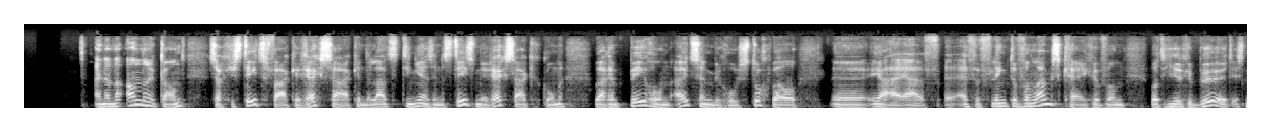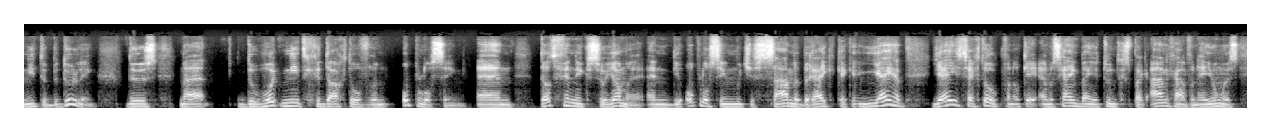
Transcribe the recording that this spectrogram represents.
En aan de andere kant zag je steeds vaker rechtszaken. In de laatste tien jaar zijn er steeds meer rechtszaken gekomen. waarin payroll en uitzendbureaus toch wel uh, ja, ja, even flink ervan langs krijgen. van wat hier gebeurt is niet de bedoeling. Dus, maar er wordt niet gedacht over een oplossing. En dat vind ik zo jammer. En die oplossing moet je samen bereiken. Kijk, en jij, hebt, jij zegt ook van oké, en waarschijnlijk ben je toen het gesprek aangaan van hé hey jongens,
